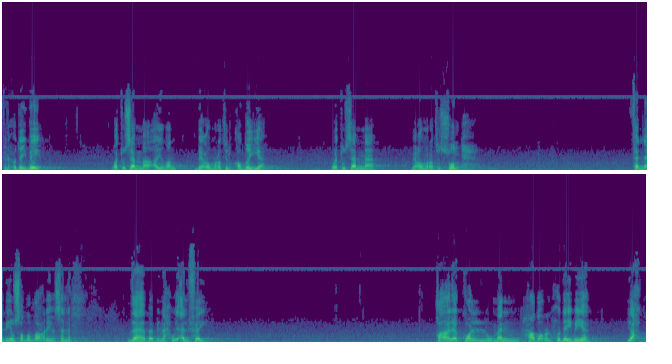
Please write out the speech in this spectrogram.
في الحديبية. وتسمى أيضا بعمرة القضية وتسمى بعمرة الصلح. فالنبي صلى الله عليه وسلم ذهب بنحو ألفين. قال كل من حضر الحديبية يحضر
